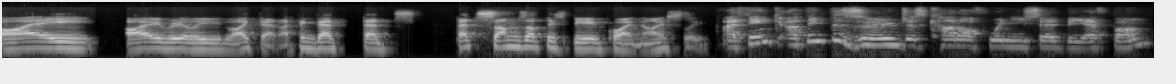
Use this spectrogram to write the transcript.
I I really like that. I think that that's that sums up this beer quite nicely. I think I think the Zoom just cut off when you said the f bomb,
